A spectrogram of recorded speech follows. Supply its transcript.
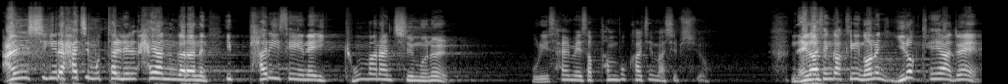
안식일에 하지 못할 일을 하였는가라는 이 바리새인의 이 교만한 질문을 우리 삶에서 반복하지 마십시오. 내가 생각해 너는 이렇게 해야 돼.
